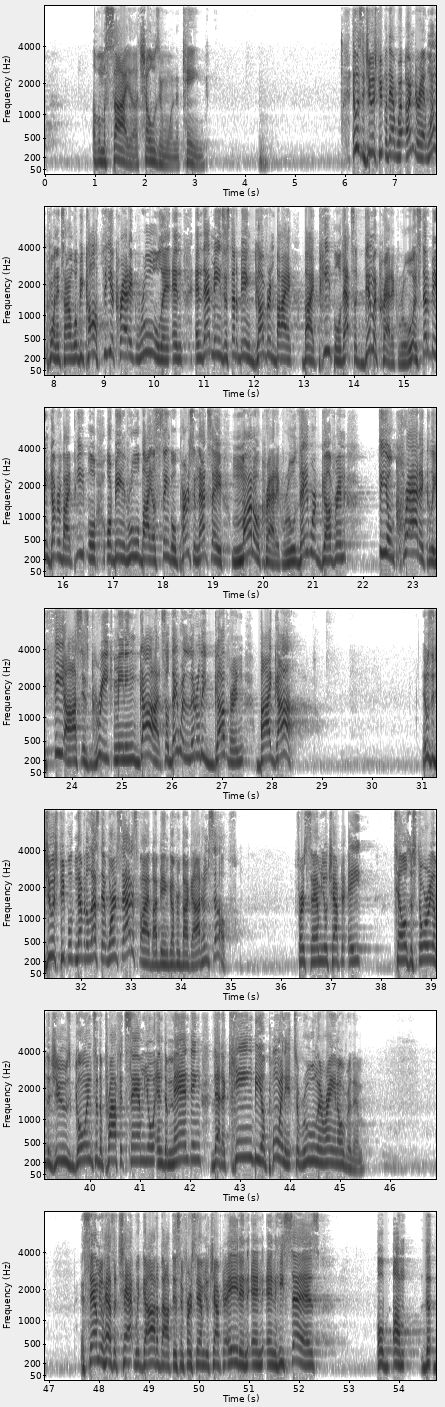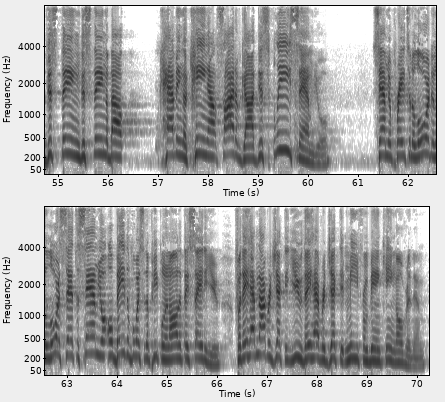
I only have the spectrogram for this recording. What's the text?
of a Messiah, a chosen one, a king. It was the Jewish people that were under at one point in time what we call theocratic rule. And, and that means instead of being governed by, by people, that's a democratic rule. Instead of being governed by people or being ruled by a single person, that's a monocratic rule. They were governed theocratically. Theos is Greek meaning God. So they were literally governed by God. It was the Jewish people, nevertheless, that weren't satisfied by being governed by God himself. First Samuel chapter 8 tells the story of the Jews going to the prophet Samuel and demanding that a king be appointed to rule and reign over them. And Samuel has a chat with God about this in 1 Samuel chapter 8, and, and, and he says, Oh, um, the, this thing, this thing about having a king outside of God displeased Samuel. Samuel prayed to the Lord, and the Lord said to Samuel, Obey the voice of the people and all that they say to you, for they have not rejected you, they have rejected me from being king over them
